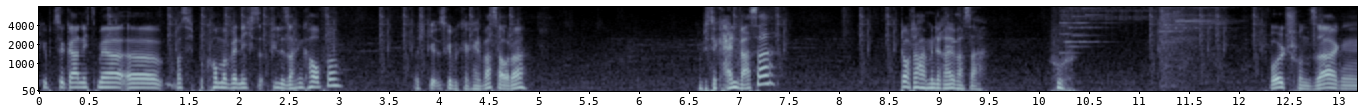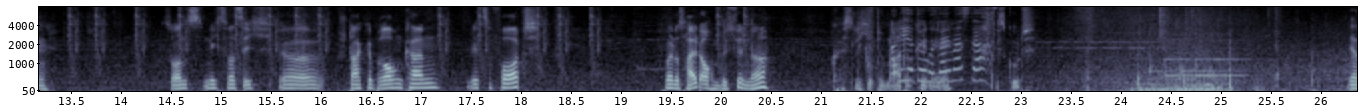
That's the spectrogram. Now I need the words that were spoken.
Gibt es hier gar nichts mehr, äh, was ich bekomme, wenn ich viele Sachen kaufe? Ich, es gibt gar kein Wasser, oder? Gibt es hier kein Wasser? Doch, da, Mineralwasser. Puh. Ich wollte schon sagen. Sonst nichts, was ich äh, stark gebrauchen kann. Jetzt sofort. Ich meine, das halt auch ein bisschen, ne? Köstliche Tomate. Okay, nee. Alles gut. Ja,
